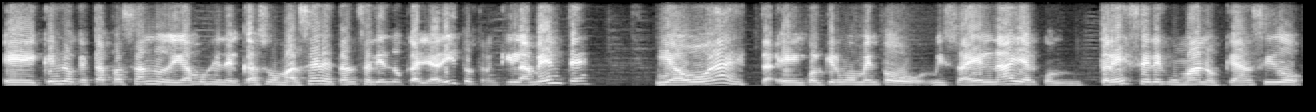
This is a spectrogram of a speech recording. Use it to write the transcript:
Eh, ¿Qué es lo que está pasando, digamos, en el caso Marcel? ¿Están saliendo calladitos tranquilamente? Y ahora, está, en cualquier momento, Misael Nayar, con tres seres humanos que han sido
